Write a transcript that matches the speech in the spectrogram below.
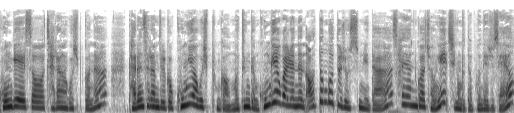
공개해서 자랑하고 싶거나 다른 사람들과 공유하고 싶은 거 뭐 등등 공개와 관련된 어떤 것도 좋습니다. 사연과 정의 지금부터 보내주세요.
